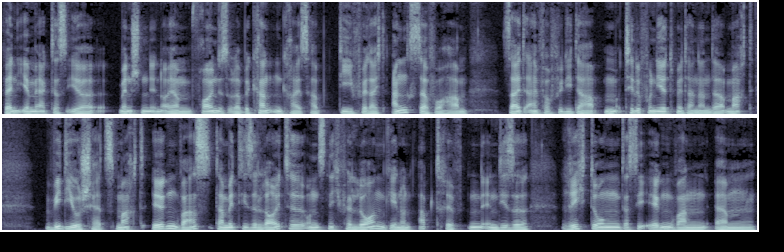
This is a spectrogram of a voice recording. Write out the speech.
wenn ihr merkt, dass ihr Menschen in eurem Freundes- oder Bekanntenkreis habt, die vielleicht Angst davor haben, seid einfach für die da, telefoniert miteinander, macht Videochats, macht irgendwas, damit diese Leute uns nicht verloren gehen und abdriften in diese Richtung, dass sie irgendwann ähm,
